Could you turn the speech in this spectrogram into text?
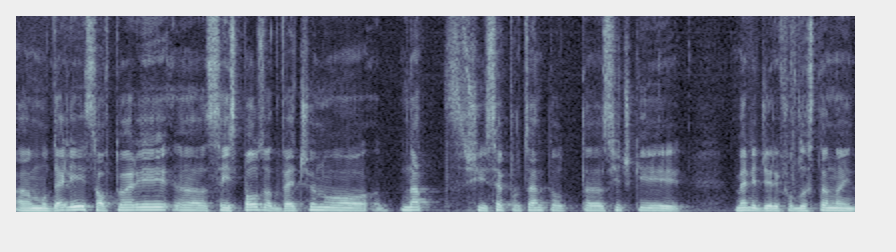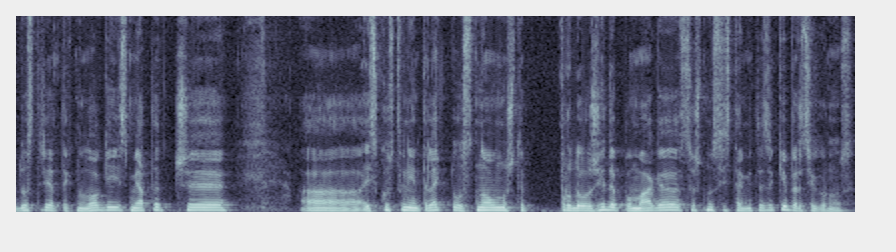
модели, софтуери се използват вече, но над 60% от всички менеджери в областта на индустрия, технологии смятат, че а, изкуственият интелект основно ще продължи да помага всъщност системите за киберсигурност.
